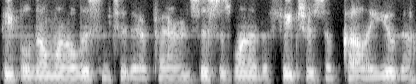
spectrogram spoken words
people don't want to listen to their parents. This is one of the features of Kali Yuga.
